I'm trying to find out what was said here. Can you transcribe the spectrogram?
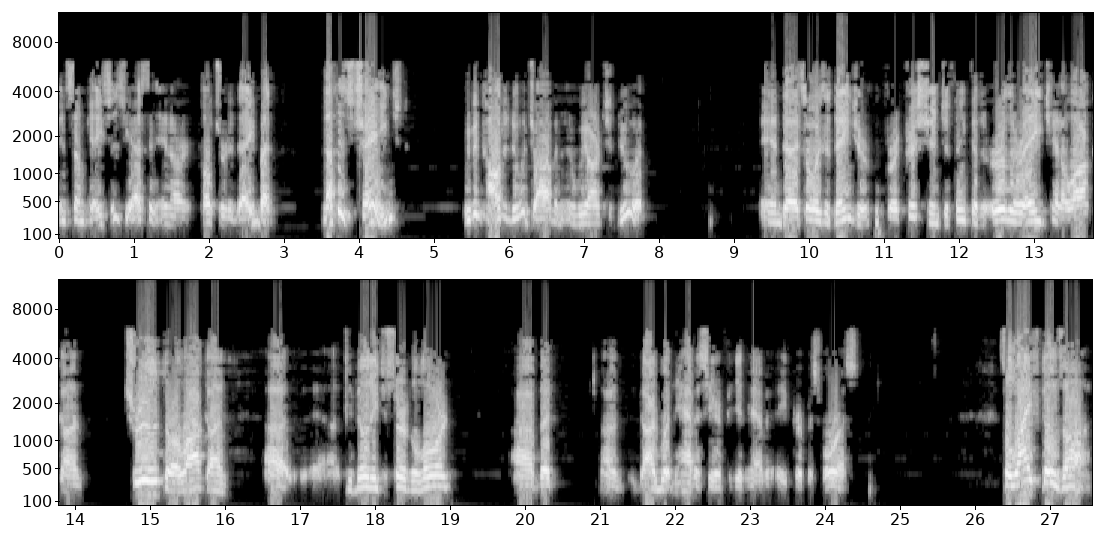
in some cases, yes, in, in our culture today, but nothing's changed. We've been called to do a job and, and we are to do it. And uh, it's always a danger for a Christian to think that an earlier age had a lock on truth or a lock on uh, the ability to serve the Lord. Uh, but uh, God wouldn't have us here if He didn't have a purpose for us. So life goes on,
